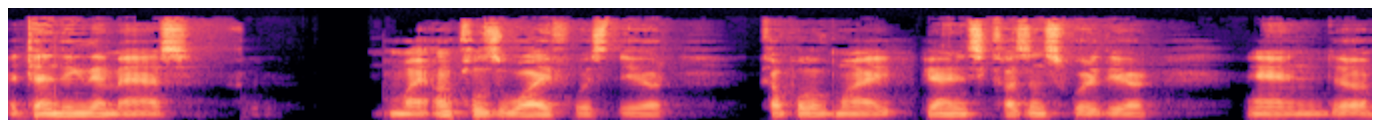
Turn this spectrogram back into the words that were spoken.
attending the mass. My uncle's wife was there. A couple of my parents' cousins were there, and uh,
